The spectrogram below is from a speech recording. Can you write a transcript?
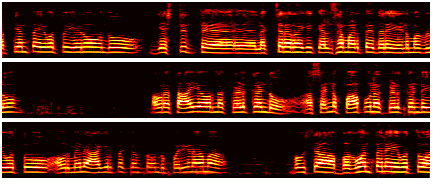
ಅತ್ಯಂತ ಇವತ್ತು ಏನೋ ಒಂದು ಗೆಸ್ಟ್ ಲೆಕ್ಚರರ್ ಆಗಿ ಕೆಲಸ ಮಾಡ್ತಾ ಇದ್ದಾರೆ ಹೆಣ್ಮಗಳು. ಅವರ ತಾಯಿ ಅವ್ರನ್ನ ಕಳ್ಕೊಂಡು, ಆ ಸಣ್ಣ ಪಾಪುನ ಕಳ್ಕೊಂಡು ಇವತ್ತು ಅವ್ರ ಮೇಲೆ ಆಗಿರ್ತಕ್ಕಂಥ ಒಂದು ಪರಿಣಾಮ ಬಹುಶಃ ಭಗವಂತನೇ ಇವತ್ತು ಆ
